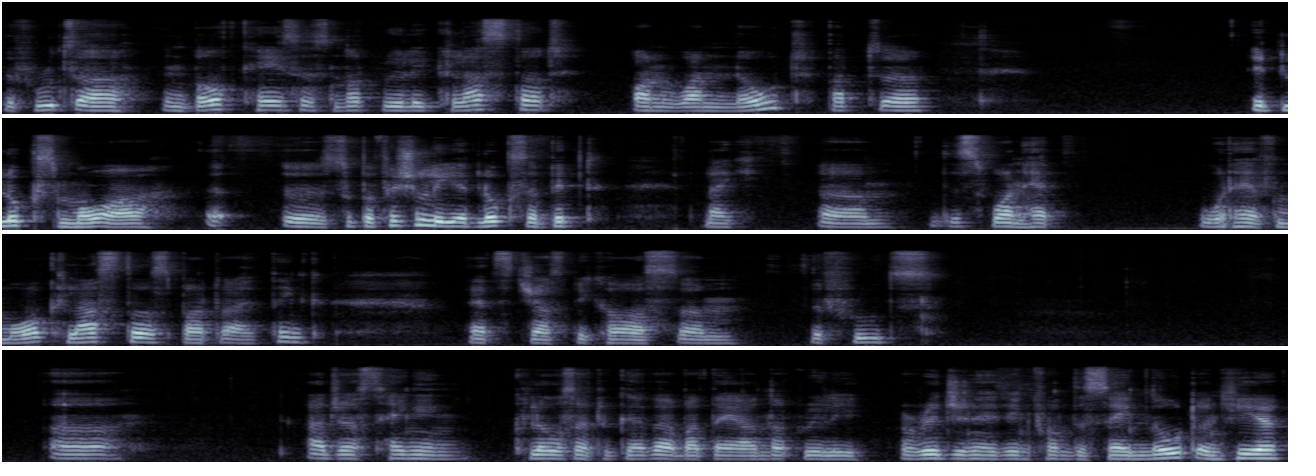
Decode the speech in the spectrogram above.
the fruits are in both cases not really clustered on one note, but uh, it looks more uh, uh, superficially. It looks a bit like um, this one had would have more clusters, but I think that's just because um, the fruits uh, are just hanging closer together, but they are not really originating from the same node. And here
